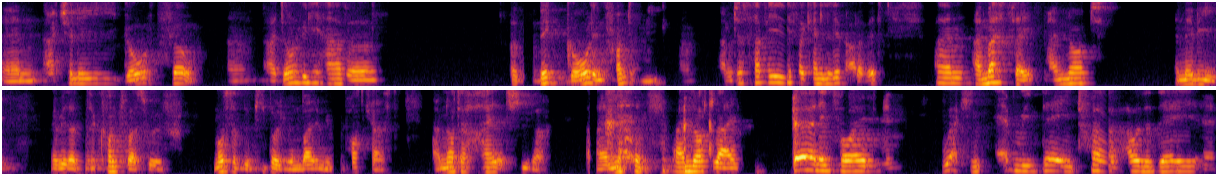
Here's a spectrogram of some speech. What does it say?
and actually go with the flow. Um, I don't really have a a big goal in front of me. Um, I'm just happy if I can live out of it. Um, I must say I'm not, and maybe maybe that's a contrast with most of the people you invite in your podcast. I'm not a high achiever. I'm not, I'm not like burning for it and working every day, 12 hours a day, and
